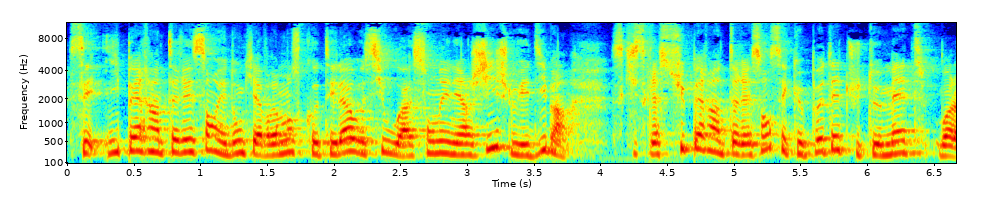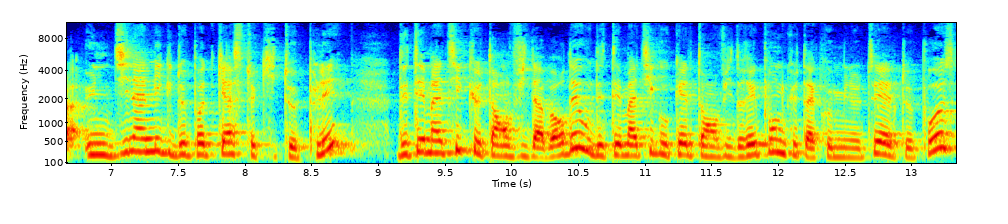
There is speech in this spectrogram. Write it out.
c'est hyper intéressant. Et donc il y a vraiment ce côté-là aussi où à son énergie, je lui ai dit, ben, ce qui serait super intéressant, c'est que peut-être tu te mettes, voilà, une dynamique de podcast qui te plaît, des thématiques que tu as envie d'aborder ou des thématiques auxquelles tu as envie de répondre, que ta communauté elle te pose,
